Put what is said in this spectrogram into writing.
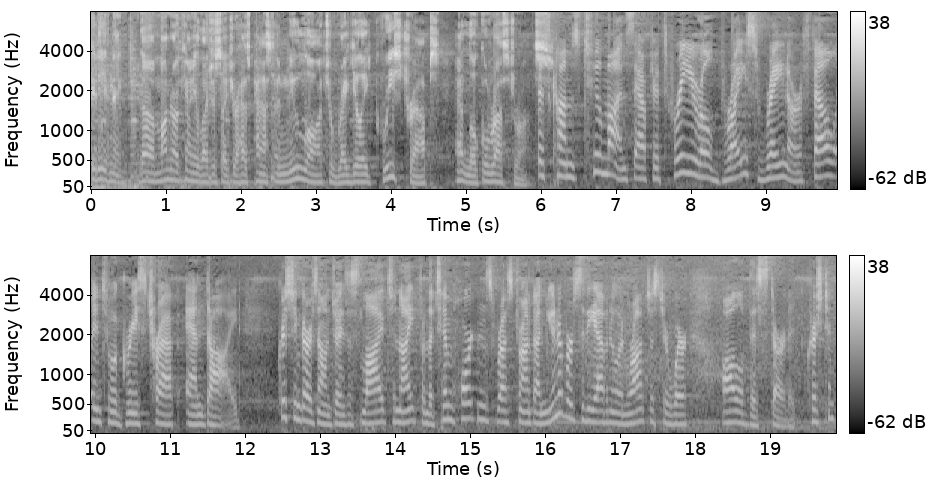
Good evening. The Monroe County Legislature has passed a new law to regulate grease traps at local restaurants. This comes two months after three-year-old Bryce Raynor fell into a grease trap and died. Christian Garzon joins us live tonight from the Tim Hortons restaurant on University Avenue in Rochester where all of this started. Christian?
